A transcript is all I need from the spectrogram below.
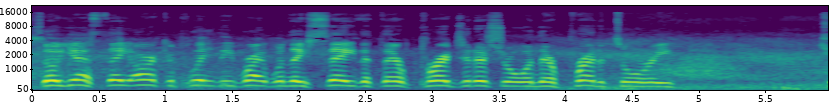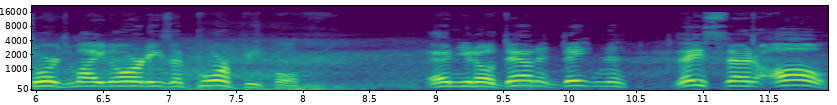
So yes, they are completely right when they say that they're prejudicial and they're predatory towards minorities and poor people. And you know, down in Dayton, they said, "Oh,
